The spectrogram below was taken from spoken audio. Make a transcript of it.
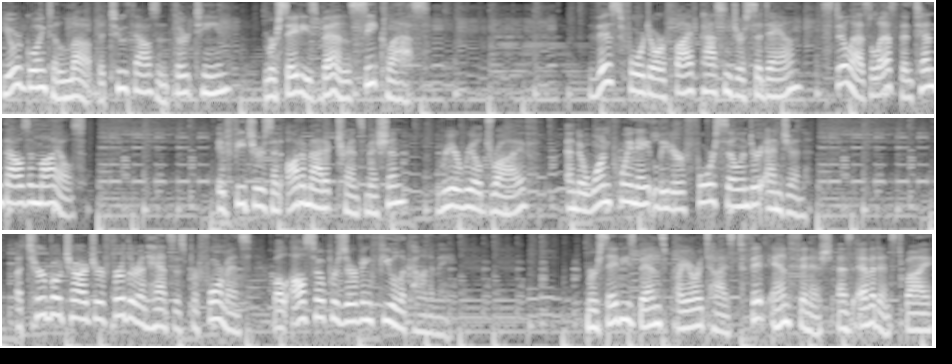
You're going to love the 2013 Mercedes-Benz C-Class. This four-door, five-passenger sedan still has less than 10,000 miles. It features an automatic transmission, rear-wheel drive, and a 1.8-liter four-cylinder engine. A turbocharger further enhances performance while also preserving fuel economy. Mercedes-Benz prioritized fit and finish as evidenced by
